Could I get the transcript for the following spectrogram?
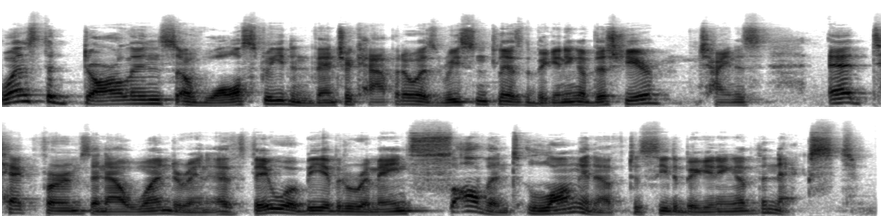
Once the darlings of Wall Street and venture capital as recently as the beginning of this year, China's ed tech firms are now wondering if they will be able to remain solvent long enough to see the beginning of the next.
